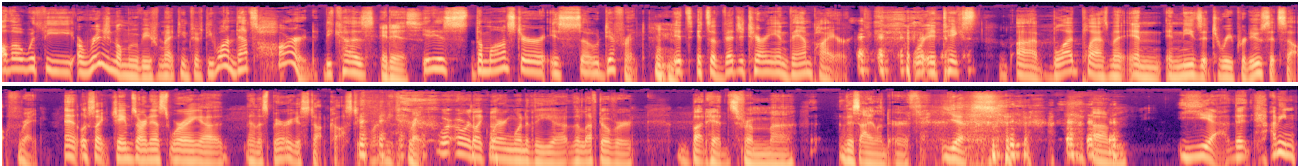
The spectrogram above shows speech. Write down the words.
although with the original movie from 1951, that's hard because It is. It is the monster is so different. Mm-hmm. It's it's a vegetarian vampire where it takes uh, blood plasma and, and needs it to reproduce itself. Right. And it looks like James Arness wearing a an asparagus stock costume. I mean, right. Or, or like wearing one of the uh, the leftover butt heads from uh, this island Earth. yes. Yeah, that I mean,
